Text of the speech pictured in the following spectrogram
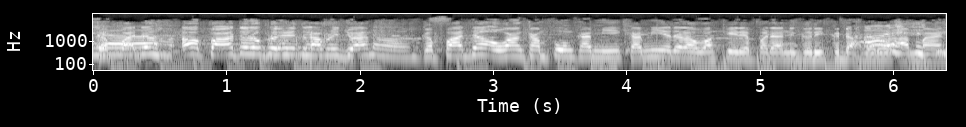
Ya. Kepada oh, 420 unit telah. Betul. Kepada orang kampung kami, kami adalah wakil daripada negeri Kedah Darul. Aman.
